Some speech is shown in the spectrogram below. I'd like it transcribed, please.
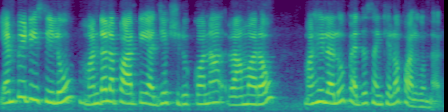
ఎంపీటీసీలు మండల పార్టీ అధ్యక్షుడు కొన రామారావు మహిళలు పెద్ద సంఖ్యలో పాల్గొన్నారు.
